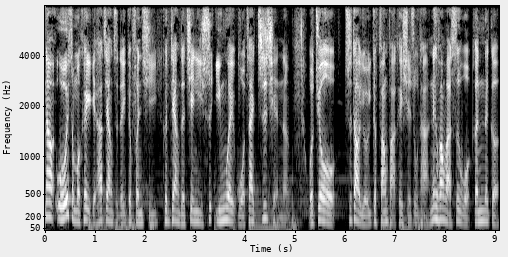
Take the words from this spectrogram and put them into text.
那我为什么可以给他这样子的一个分析跟这样的建议？是因为我在之前呢，我就知道有一个方法可以协助他。那个方法是我跟那个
